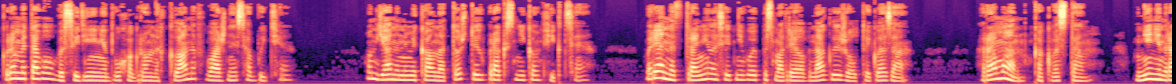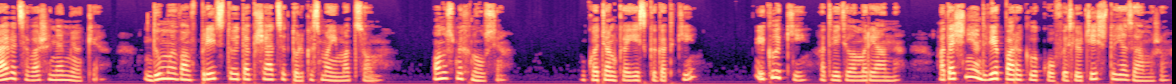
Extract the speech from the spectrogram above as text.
Кроме того, воссоединение двух огромных кланов – важное событие. Он явно намекал на то, что их брак с Ником – фикция. Марианна отстранилась от него и посмотрела в наглые желтые глаза. «Роман, как вас там? Мне не нравятся ваши намеки. Думаю, вам впредь стоит общаться только с моим отцом». Он усмехнулся. «У котенка есть коготки?» «И клыки», — ответила Марианна. «А точнее, две пары клыков, если учесть, что я замужем».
